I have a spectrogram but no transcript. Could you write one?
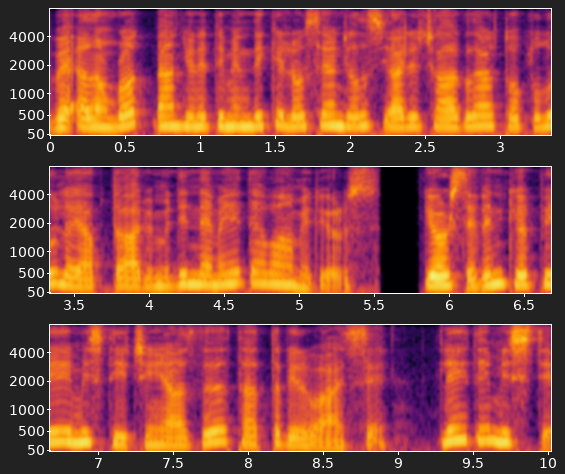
ve Alan Broadbent yönetimindeki Los Angeles Yaylı Çalgılar topluluğuyla yaptığı albümü dinlemeye devam ediyoruz. Görsev'in köpeği Misty için yazdığı tatlı bir valsi. Lady Misty.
